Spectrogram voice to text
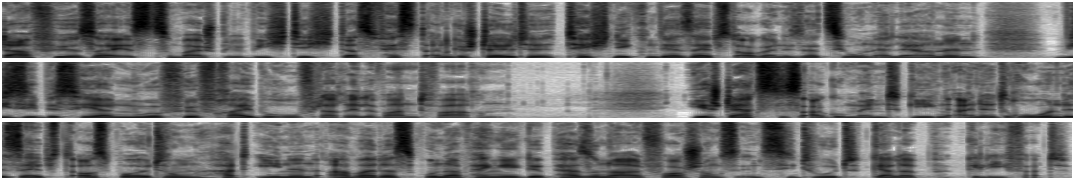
Dafür sei es zum Beispiel wichtig, dass Festangestellte Techniken der Selbstorganisation erlernen, wie sie bisher nur für Freiberufler relevant waren. Ihr stärkstes Argument gegen eine drohende Selbstausbeutung hat ihnen aber das unabhängige Personalforschungsinstitut Gallup geliefert.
